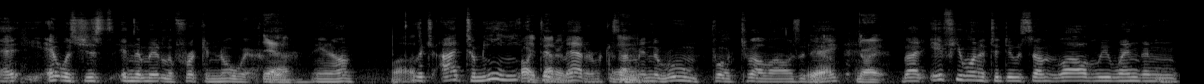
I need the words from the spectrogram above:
Uh, it was just in the middle of frickin' nowhere. Yeah. you know. Well, Which I, to me, it didn't matter because I'm in the room for 12 hours a day. Right. But if you wanted to do something, well, we went and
